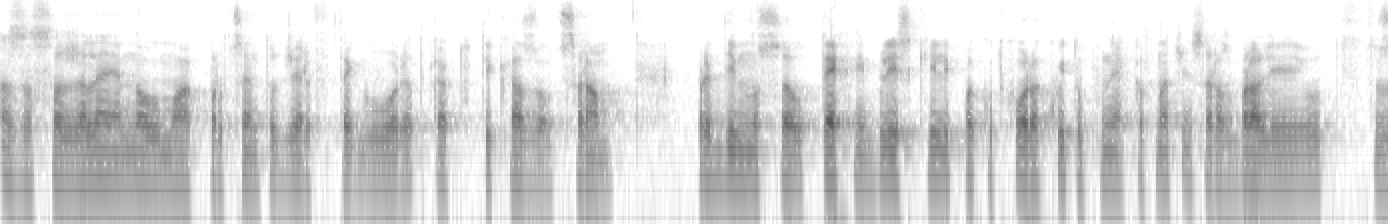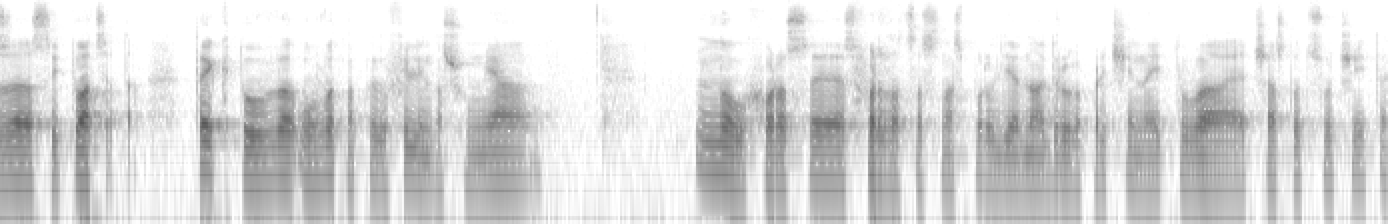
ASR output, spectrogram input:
За съжаление, много малък процент от жертвите говорят, както ти каза, от срам. Предимно са от техни близки или пък от хора, които по някакъв начин са разбрали от, за ситуацията. Тъй като ловът на педофили на шумя, много хора се свързват с нас поради една и друга причина и това е част от случаите.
